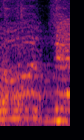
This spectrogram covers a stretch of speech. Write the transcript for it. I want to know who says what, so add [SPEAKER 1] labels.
[SPEAKER 1] Who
